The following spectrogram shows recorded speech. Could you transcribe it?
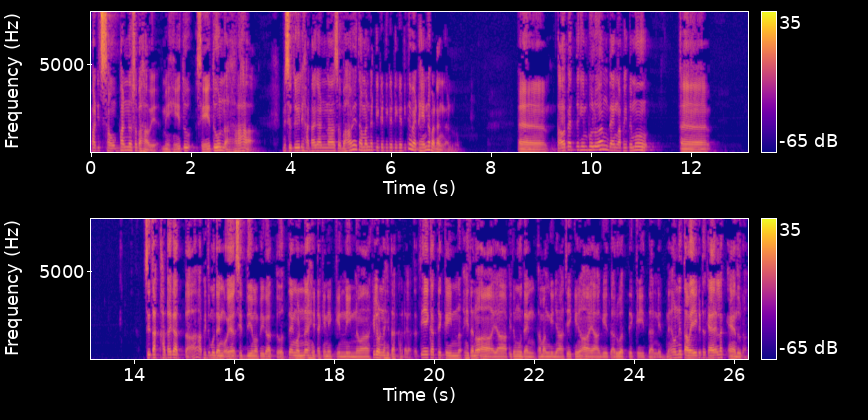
පටිච්චසමුප්පන්න ස්වභාවය මේ හේතු සේතුන් හරහා මේ සිතුවිලි හටගන්නා ස්වභාවය Tamanට ටික ටික ටික ටික වැටහෙන්න පටන් ගන්නවා. තව පැත්තකින් පුළුවන් දැන් අපි හිතමු සිතක් හටගත්තා. අපි තුමු දැන් ඔය සිද්ධියම අපි ගත්තොත් දැන් ඔන්න හෙට කෙනෙක් එන්න ඉන්නවා කියලා ඔන්න හිතක් හටගත්තා. ඉතින් ඒකත් එක්ක ඉන්න හිතනවා ආ යා අපි තුමු දැන් තමන්ගේ ඥාතියෙක් ඉන්නවා ආ යාගේ දරුවත් එක්ක ඉද්දන්නෙත් නැහැ. ඔන්න තව ඒකට කැලලක් ඈඳුනා.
